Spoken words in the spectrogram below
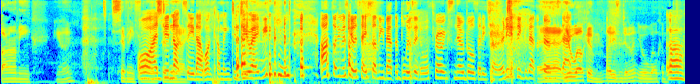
balmy, you know, seventy five. Oh, I did not see that one coming. Did you, Amy? I thought he was going to say something about the blizzard or throwing snowballs at each other. I didn't think about the Yeah, thermostat. you're welcome, ladies and gentlemen. You're welcome. Oh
